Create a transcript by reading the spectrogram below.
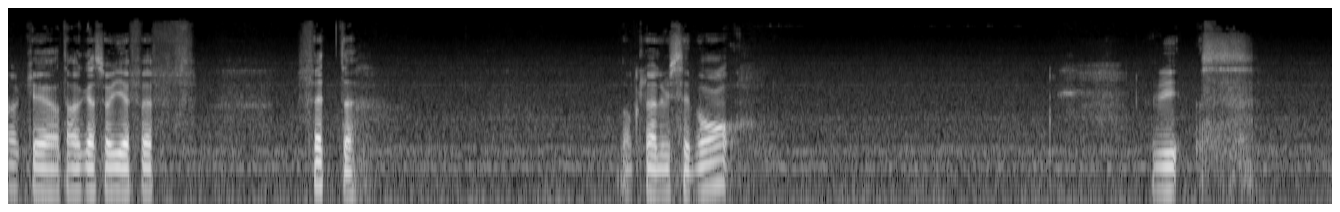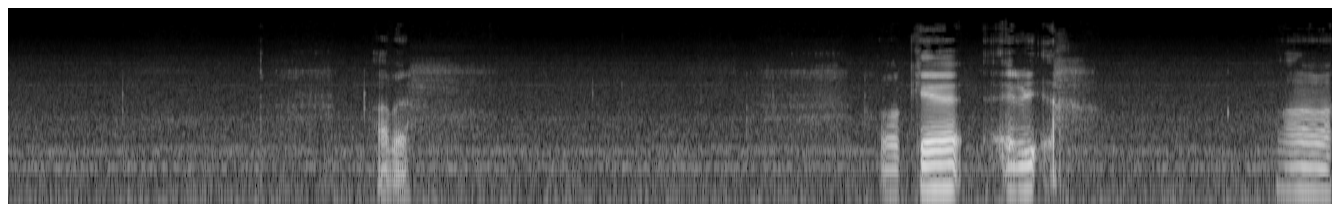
Ok, interrogation IFF faite. Donc là, lui, c'est bon. Lui... Ah ben... Et lui... Oh.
